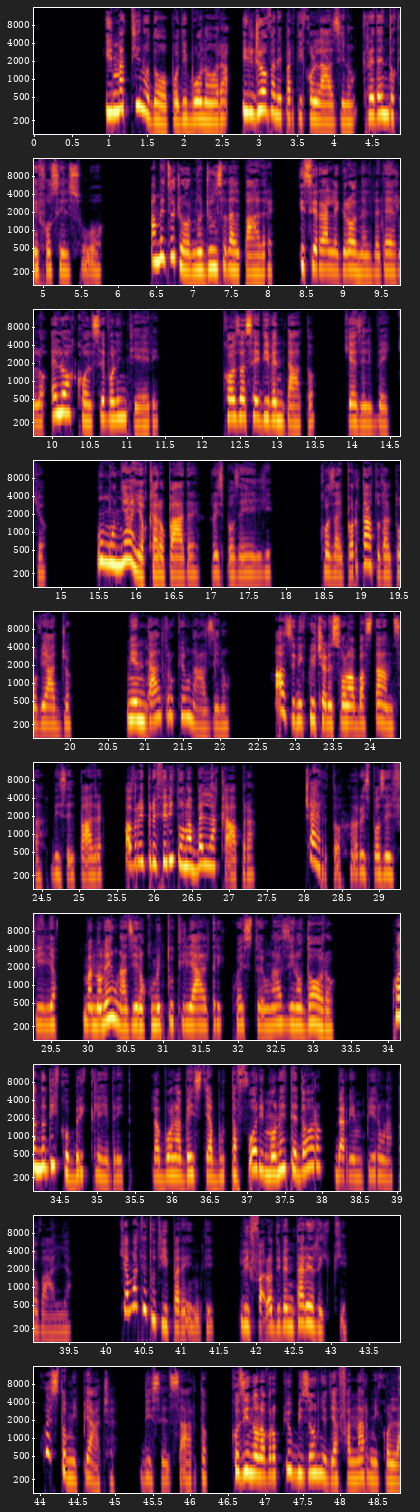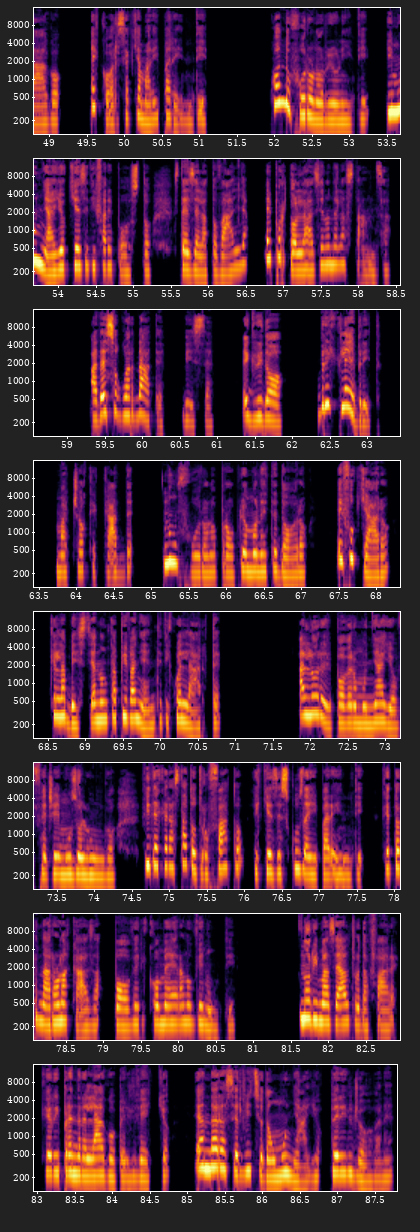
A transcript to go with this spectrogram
Il mattino dopo, di buon'ora, il giovane partì con l'asino, credendo che fosse il suo. A mezzogiorno giunse dal padre, che si rallegrò nel vederlo e lo accolse volentieri. Cosa sei diventato? chiese il vecchio. Un mugnaio, caro padre, rispose egli. Cosa hai portato dal tuo viaggio? Nient'altro che un asino. Asini qui ce ne sono abbastanza, disse il padre. Avrei preferito una bella capra. Certo, rispose il figlio, ma non è un asino come tutti gli altri, questo è un asino d'oro. Quando dico Bricklebrit, la buona bestia butta fuori monete d'oro da riempire una tovaglia. Chiamate tutti i parenti, li farò diventare ricchi. Questo mi piace, disse il sarto, così non avrò più bisogno di affannarmi col lago, e corse a chiamare i parenti. Quando furono riuniti, il mugnaio chiese di fare posto, stese la tovaglia e portò l'asino nella stanza. Adesso guardate, disse, e gridò Bricklebrit. Ma ciò che cadde non furono proprio monete d'oro, e fu chiaro che la bestia non capiva niente di quell'arte. Allora il povero mugnaio fece il muso lungo, vide che era stato truffato e chiese scusa ai parenti, che tornarono a casa poveri come erano venuti. Non rimase altro da fare che riprendere l'ago per il vecchio e andare a servizio da un mugnaio per il giovane.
